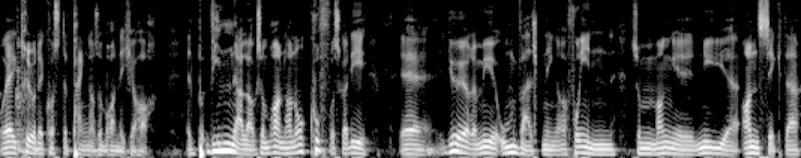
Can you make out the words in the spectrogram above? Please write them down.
Og jeg tror det koster penger som Brann ikke har. Et vinnerlag som Brann har nå, hvorfor skal de eh, gjøre mye omveltninger, få inn så mange nye ansikter.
